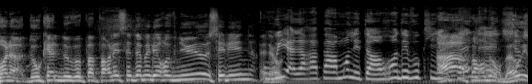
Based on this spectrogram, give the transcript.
Voilà, donc elle ne veut pas parler. Cette dame, elle est revenue, euh, Céline Oui, alors apparemment, elle était en rendez-vous clientèle. Ah, pardon, elle bah oui,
